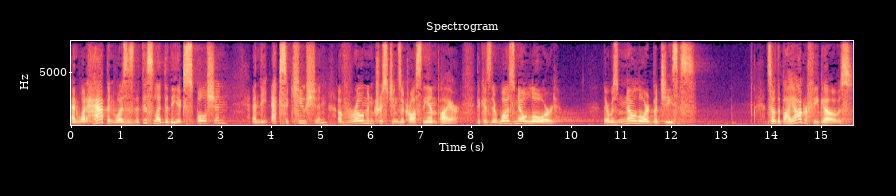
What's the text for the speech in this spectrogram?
And what happened was is that this led to the expulsion and the execution of Roman Christians across the empire because there was no Lord. There was no Lord but Jesus. So the biography goes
